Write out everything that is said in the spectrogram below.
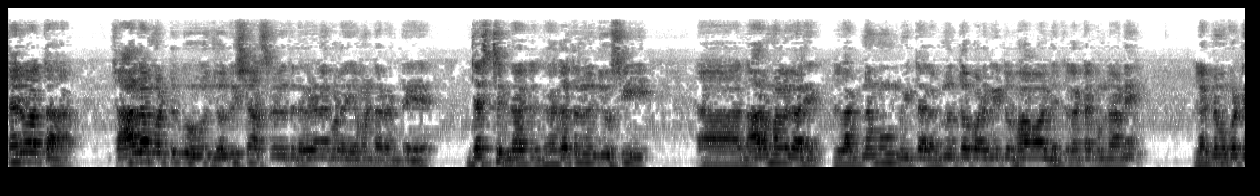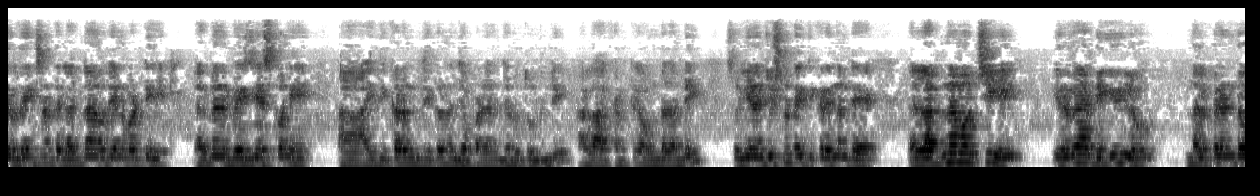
తర్వాత చాలా మట్టుకు జ్యోతిష్ శాస్త్రవేత్తలు ఎవరైనా కూడా ఏమంటారంటే జస్ట్ గ్రహగతులను చూసి నార్మల్గానే లగ్నము మిగతా లగ్నంతో పాటు మిగతా భావాలు లెక్క కట్టకుండానే లగ్నం ఒకటి ఉదయించినట్టే లగ్న ఉదయాన్ని బట్టి లగ్నాన్ని బేస్ చేసుకొని ఇది ఇక్కడ ఉంది ఇక్కడ ఉంది అని చెప్పడం జరుగుతుంటుంది. అలా కరెక్ట్గా ఉండదండి. సో ఈయన చూసినట్టయితే ఇక్కడ ఏంటంటే లగ్నం వచ్చి ఇరవై ఆరు డిగ్రీలు నలభై రెండో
